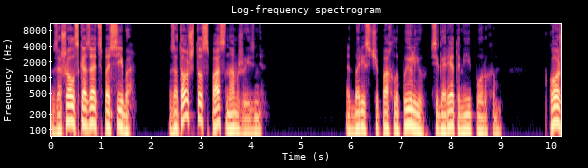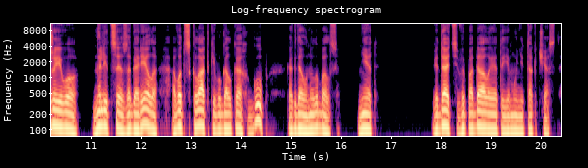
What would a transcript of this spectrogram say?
Зашел сказать спасибо за то, что спас нам жизнь. От Борисовича пахло пылью, сигаретами и порохом. Кожа его на лице загорела, а вот складки в уголках губ, когда он улыбался, нет. Видать, выпадало это ему не так часто.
